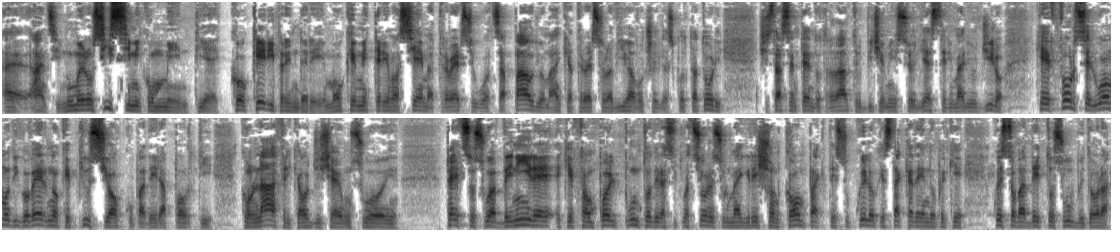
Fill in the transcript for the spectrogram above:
eh, anzi numerosissimi commenti ecco, che riprenderemo, che metteremo assieme attraverso i WhatsApp audio, ma anche attraverso la viva voce degli ascoltatori. Ci sta sentendo tra l'altro il vice ministro degli esteri Mario Giro, che è forse l'uomo di governo che più si occupa dei rapporti con l'Africa. Oggi c'è un suo pezzo su Avvenire che fa un po' il punto della situazione sul Migration Compact e su quello che sta accadendo, perché questo va detto subito, ora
